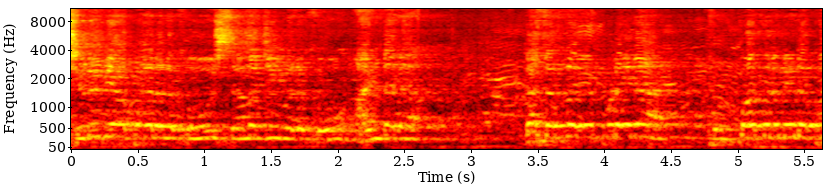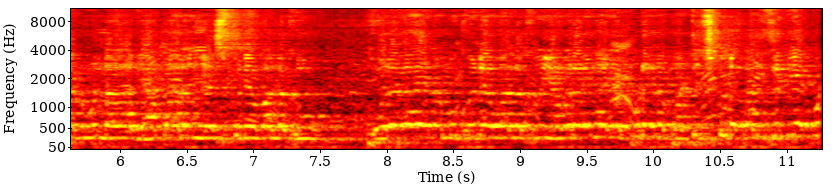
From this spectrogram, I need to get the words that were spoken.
చిరు వ్యాపారులకు శ్రమజీవులకు అండగా. గతంలో ఎప్పుడైనా ఫుట్పాత్ల మీద పడి ఉన్న వ్యాపారం చేసుకునే వాళ్ళకు కూరగాయలు అమ్ముకునే వాళ్ళకు ఎవరైనా ఎప్పుడైనా పట్టించుకునే పరిస్థితి ఎప్పుడైనా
